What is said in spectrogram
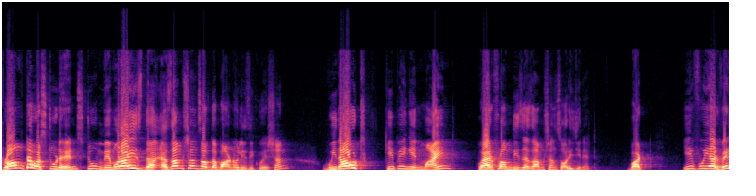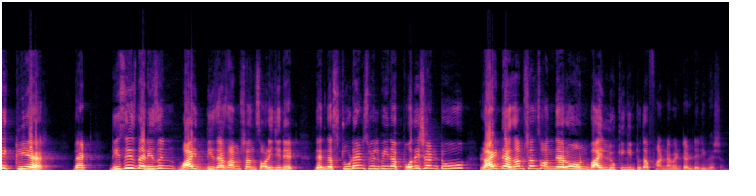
prompt our students to memorize the assumptions of the Bernoulli's equation without keeping in mind where from these assumptions originate. But if we are very clear that this is the reason why these assumptions originate then the students will be in a position to write the assumptions on their own by looking into the fundamental derivation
